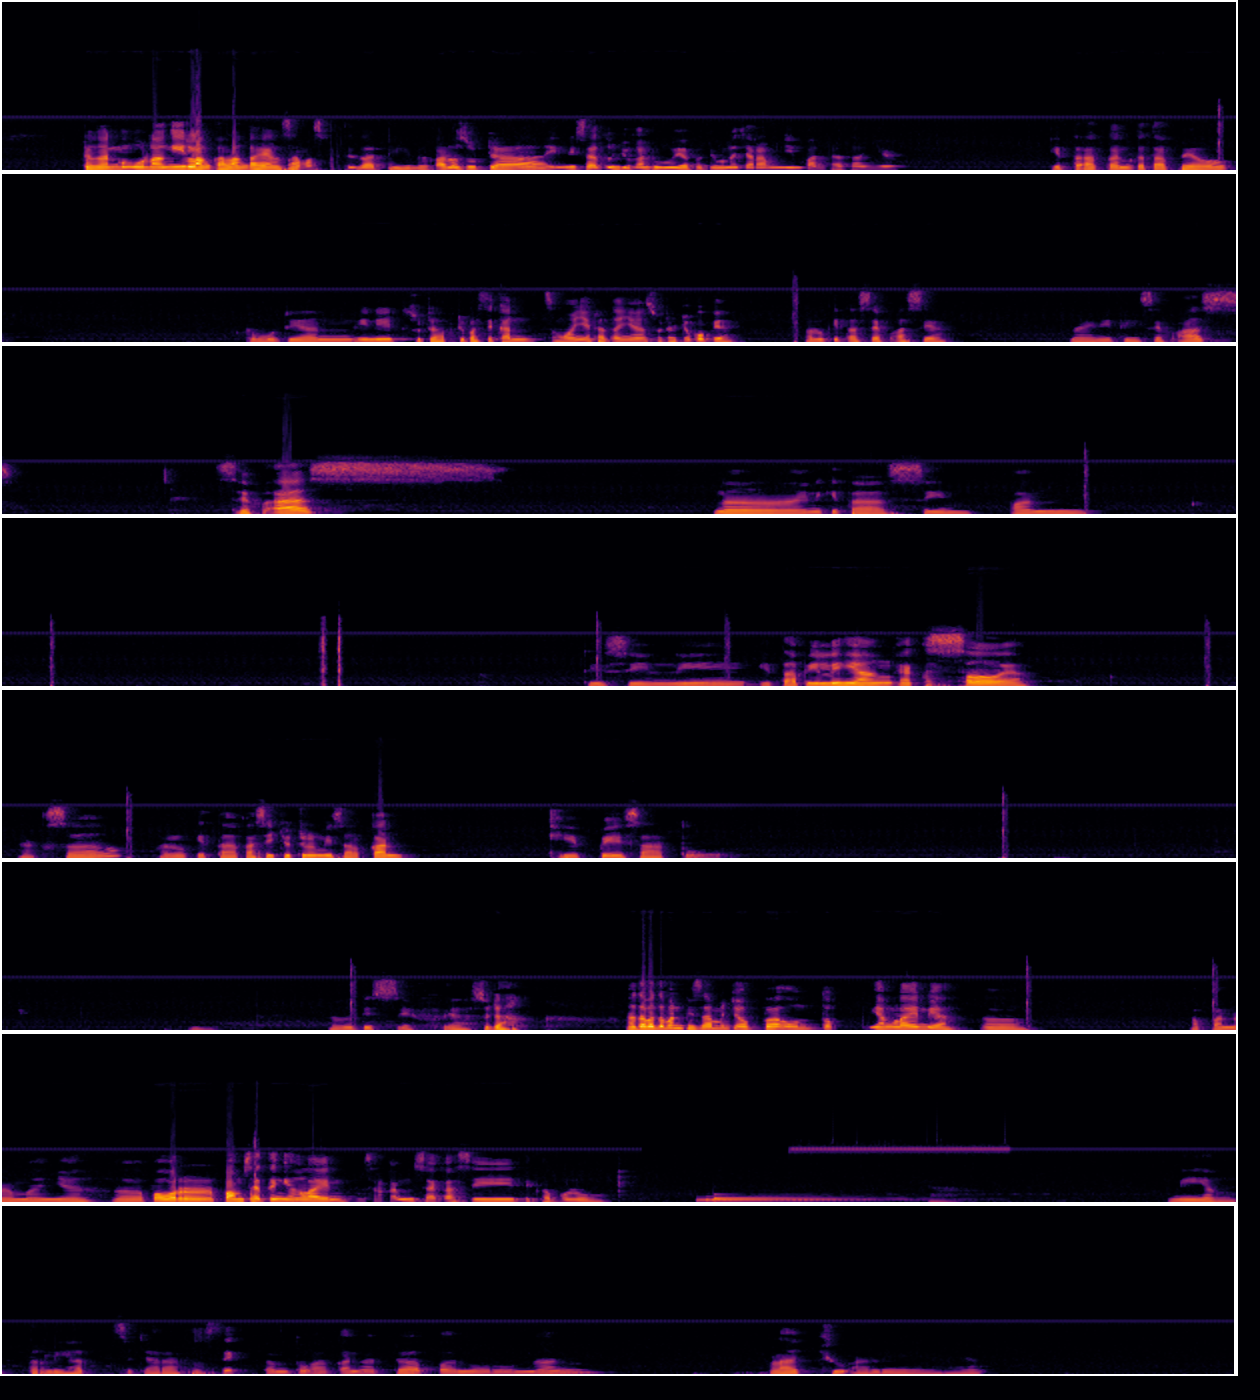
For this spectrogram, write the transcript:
dengan mengulangi langkah-langkah yang sama seperti tadi. Nah, kalau sudah, ini saya tunjukkan dulu ya bagaimana cara menyimpan datanya. Kita akan ke tabel. Kemudian ini sudah dipastikan semuanya datanya sudah cukup ya. Lalu kita save as ya. Nah, ini di save as. Save as. Nah, ini kita simpan Di sini kita pilih yang Excel ya. Excel, lalu kita kasih judul misalkan GP1. Di save ya, sudah. Nah, teman-teman bisa mencoba untuk yang lain ya. Uh, apa namanya? Uh, power pump setting yang lain. Misalkan saya kasih 30 ini yang terlihat secara fisik tentu akan ada penurunan laju alir ya.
